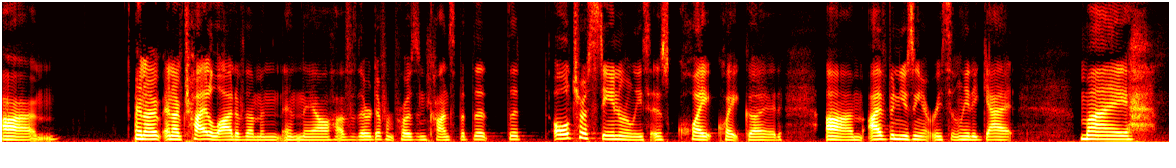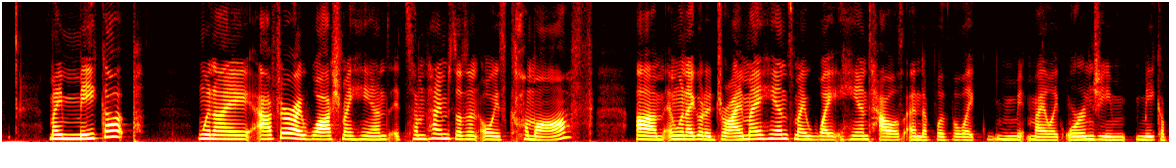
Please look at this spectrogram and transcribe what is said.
Um, and I've and I've tried a lot of them, and, and they all have their different pros and cons. But the the ultra stain release is quite quite good. Um, I've been using it recently to get my my makeup when I after I wash my hands. It sometimes doesn't always come off. Um, and when I go to dry my hands, my white hand towels end up with the, like m- my like orangey makeup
